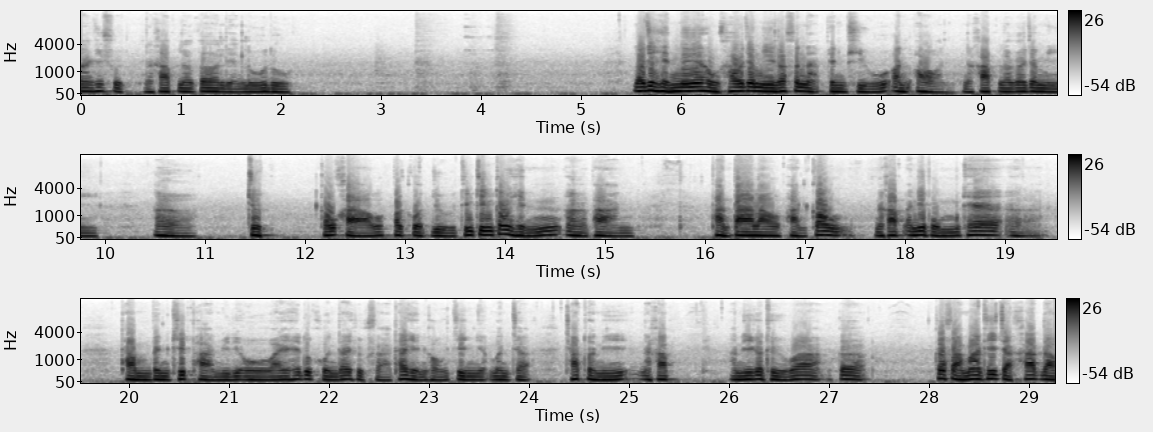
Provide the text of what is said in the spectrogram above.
มากที่สุดนะครับ แล้วก็เรียนรู้ดู เราจะเห็นเนื้อของเขาจะมีลักษณะเป็นผิวอ่อนๆนะครับ แล้วก็จะมีจุดขาวๆปรากฏอยู่ จริง ๆ ต้องเห็นผ่านผ่านตาเราผ่านกล้องนะครับ อันนี้ผมแค่ ทำเป็นคลิปผ่านวิดีโอไว้ให้ทุกคนได้ศึกษา ถ้าเห็นของจริงเนี่ยมันจะชัดกว่านี้นะครับ อันนี้ก็ถือว่าก็ก็สามารถที่จะคาดเดา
